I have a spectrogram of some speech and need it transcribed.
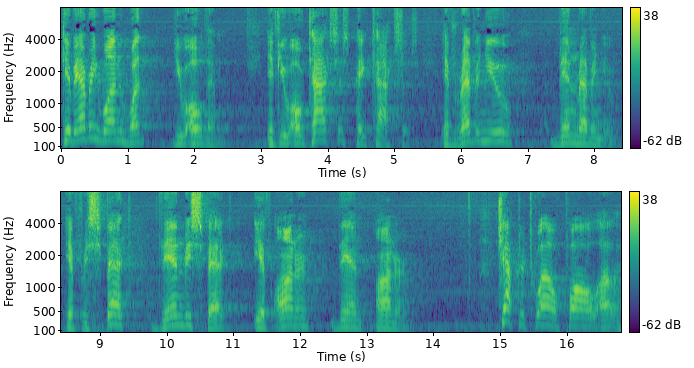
Give everyone what you owe them. If you owe taxes, pay taxes. If revenue, then revenue. If respect, then respect. If honor, then honor. Chapter 12, Paul uh,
